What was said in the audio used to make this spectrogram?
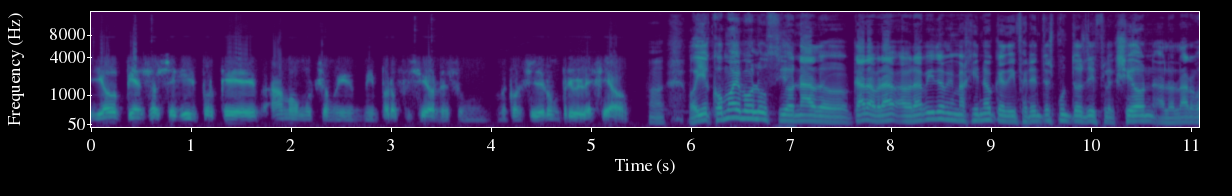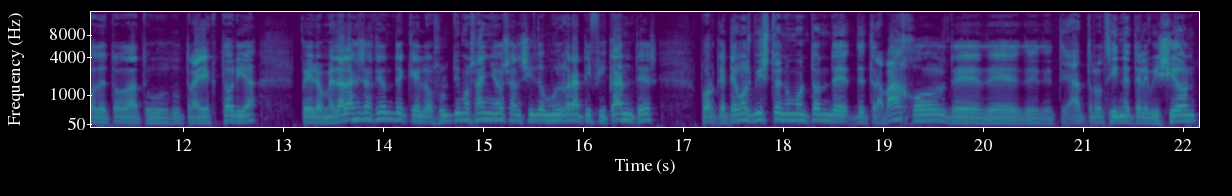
yo pienso seguir porque amo mucho mi, mi profesión. Es un, me considero un privilegiado. Ah, Oye, ¿cómo ha evolucionado? Claro, habrá, habrá habido, me imagino, que diferentes puntos de inflexión a lo largo de toda tu, tu trayectoria, pero me da la sensación de que los últimos años han sido muy gratificantes porque te hemos visto en un montón de, trabajos, de, teatro, cine, televisión,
